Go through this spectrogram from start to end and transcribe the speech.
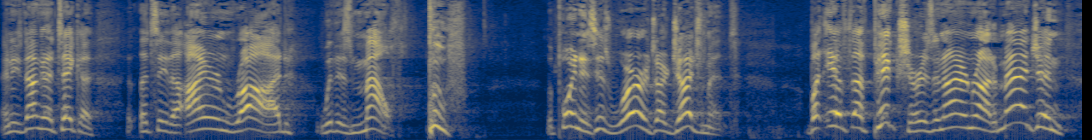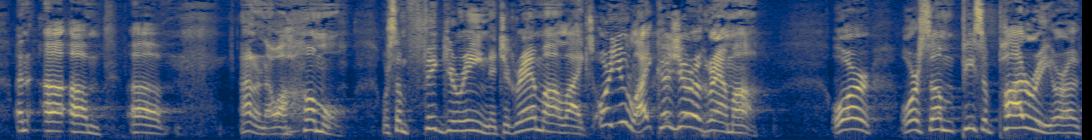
And he's not going to take a, let's say, the iron rod with his mouth. Poof. The point is, his words are judgment. But if the picture is an iron rod, imagine an, uh, um, uh, I don't know, a Hummel or some figurine that your grandma likes or you like because you're a grandma or, or some piece of pottery or a,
